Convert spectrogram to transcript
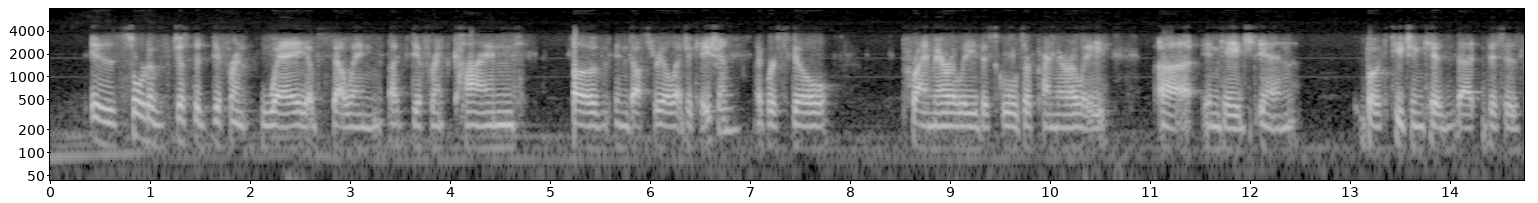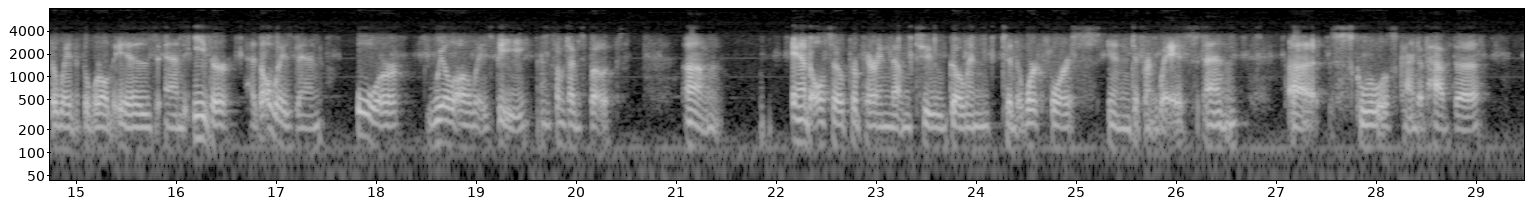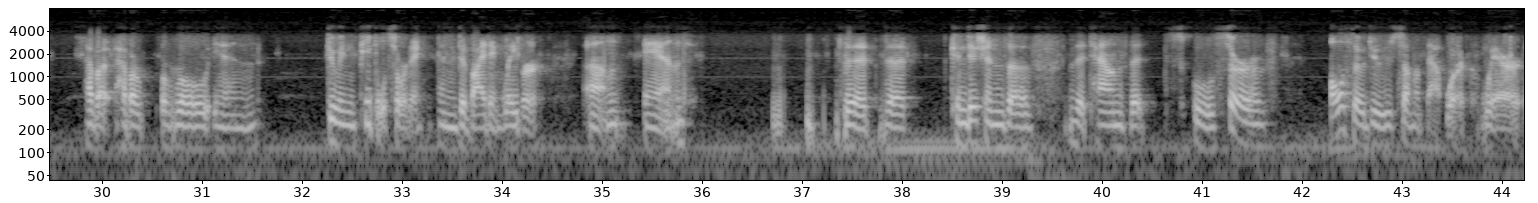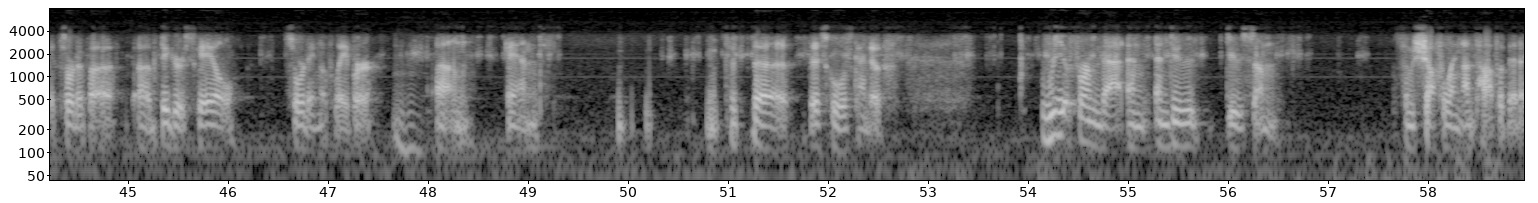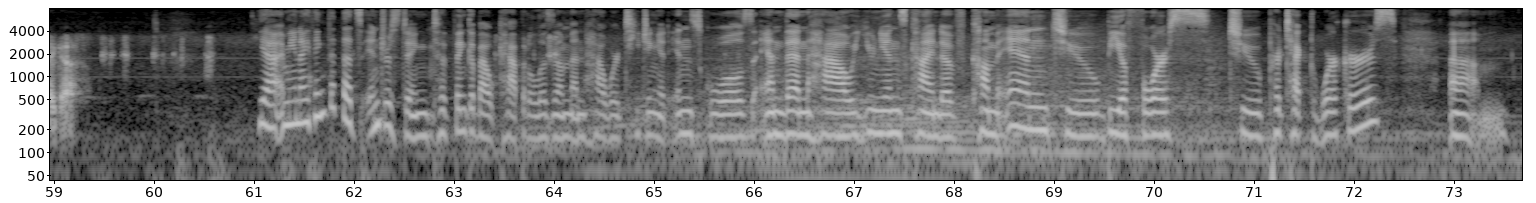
is sort of just a different way of selling a different kind of industrial education. Like we're still primarily, the schools are primarily uh, engaged in both teaching kids that this is the way that the world is and either has always been or will always be, and sometimes both. Um, and also preparing them to go into the workforce in different ways. And uh, schools kind of have the have a have a, a, role in doing people sorting and dividing labor, um, and the the conditions of the towns that schools serve also do some of that work, where it's sort of a, a bigger scale sorting of labor, mm-hmm. um, and the the schools kind of reaffirm that and, and do do some some shuffling on top of it, I guess. Yeah, I mean, I think that that's interesting to think about capitalism and how we're teaching it in schools, and then how unions kind of come in to be a force to protect workers. Um,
